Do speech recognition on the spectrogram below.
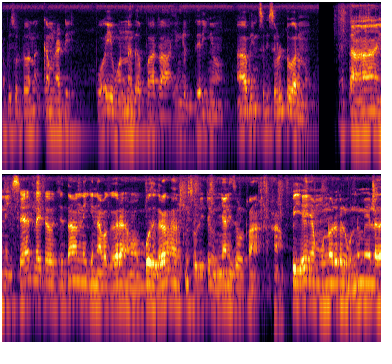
எப்படி சொல்லிட்டு வரணும் கம்னாட்டி போய் ஒன்று தான் பாடுறா எங்களுக்கு தெரியும் அப்படின்னு சொல்லி சொல்லிட்டு வரணும். தான் இன்னைக்கு சேட்டலைட்டை வச்சு தான் இன்னைக்கு நவகிரகம் ஒம்பது கிரகம் இருக்குன்னு சொல்லிட்டு விஞ்ஞானி சொல்கிறான் அப்பயே என் முன்னோர்கள் ஒன்றுமே இல்லாத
